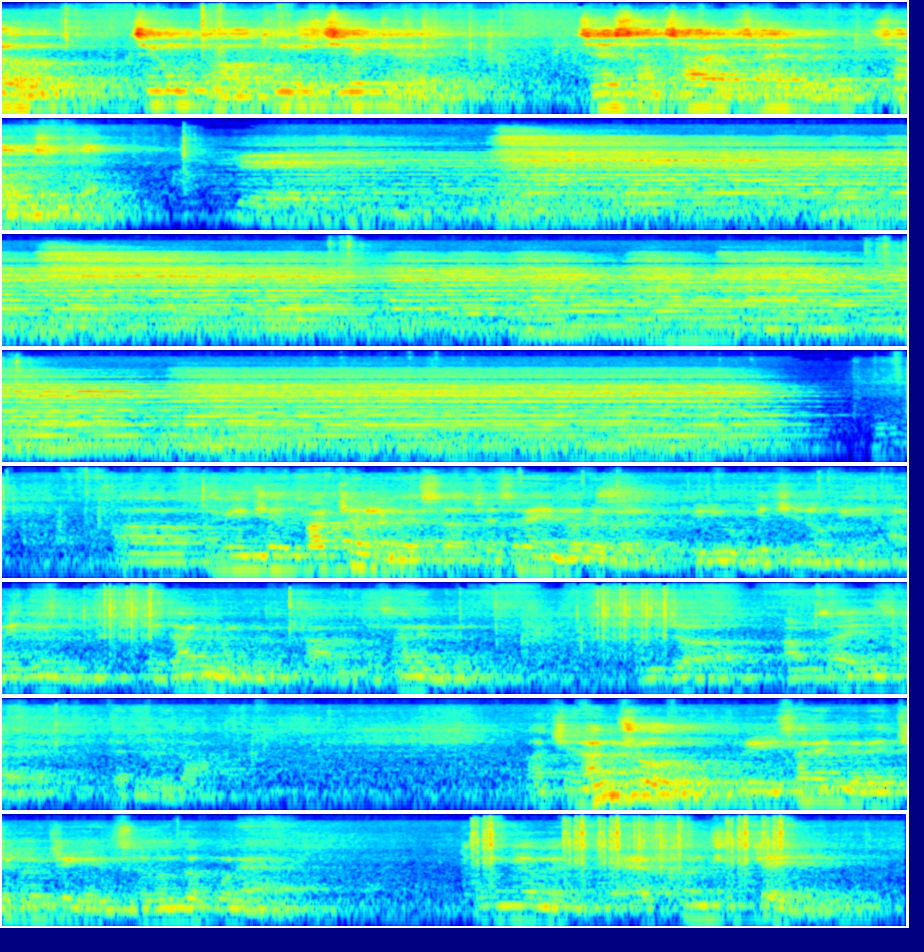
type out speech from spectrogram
그럼 지금부터 동시체육회 제4차 이사회를 시작하겠습니다. 어, 통영체육 발전을 위해서 최선의 노력을 기울이고 계신 우리 안희준 회장님을 비롯한 이사님들 먼저 감사의 인사를 드립니다. 어, 지난주 우리 이사님들의 적극적인 선언 덕분에 통영에서 제일 큰 축제인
